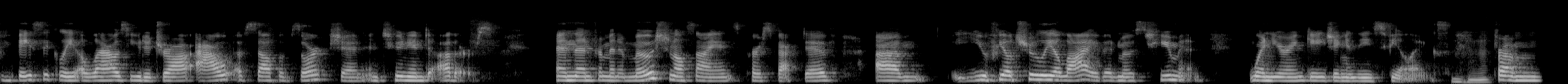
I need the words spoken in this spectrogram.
basically allows you to draw out of self absorption and tune into others. And then, from an emotional science perspective, um, you feel truly alive and most human when you're engaging in these feelings. hmm From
